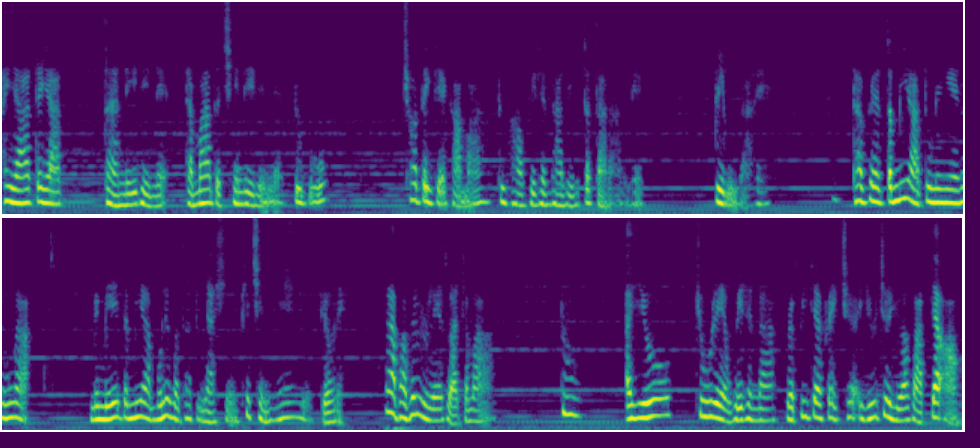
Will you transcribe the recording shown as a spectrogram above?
ဖရာတရားတန်လေးတွေနဲ့ဓမ္မသချင်းလေးတွေနဲ့သူ့ကိုချော့တိတ်တဲ့အခါမှာသူဟာဝေဒနာတွေကိုတတ်တာတာလည်းတွေ့မိပါတယ်။ဒါပေမဲ့သမီးဟာသူငယ်ငယ်တုန်းကမေမေသမီးကမိုးလေဝသပညာရှင်ဖြစ်ချင်တယ်လို့ပြောတယ်။အဲ့ဒါဘာဖြစ်လို့လဲဆိုတာကျွန်မသူအယိုး ကျိုးတဲ့ဝေဒနာ repeated fracture အယူချွတ်ယောဂပြတ်အောင်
